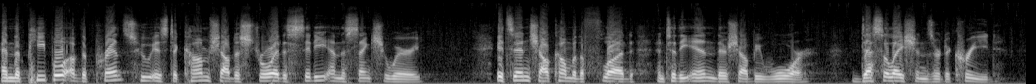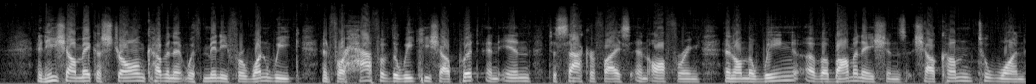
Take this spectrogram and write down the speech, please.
And the people of the prince who is to come shall destroy the city and the sanctuary. Its end shall come with a flood, and to the end there shall be war. Desolations are decreed. And he shall make a strong covenant with many for one week, and for half of the week he shall put an end to sacrifice and offering, and on the wing of abominations shall come to one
